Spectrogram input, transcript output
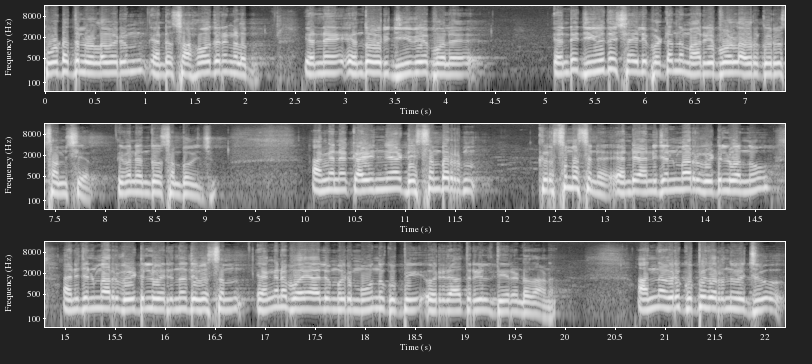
കൂട്ടത്തിലുള്ളവരും എന്റെ സഹോദരങ്ങളും എന്നെ എന്തോ ഒരു ജീവിയെ പോലെ എന്റെ ജീവിതശൈലി പെട്ടെന്ന് മാറിയപ്പോൾ അവർക്കൊരു സംശയം. ഇവൻ എന്തോ സംഭവിച്ചു. അങ്ങനെ കഴിഞ്ഞ ഡിസംബർ ക്രിസ്മസിന് എന്റെ അനുജന്മാർ വീട്ടിൽ വന്നു. അനുജന്മാർ വീട്ടിൽ വരുന്ന ദിവസം എങ്ങനെ പോയാലും ഒരു മൂന്ന് കുപ്പി ഒരു രാത്രിയിൽ തീരേണ്ടതാണ്. അന്ന് അവർ കുപ്പി തുറന്നു വെച്ചു.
